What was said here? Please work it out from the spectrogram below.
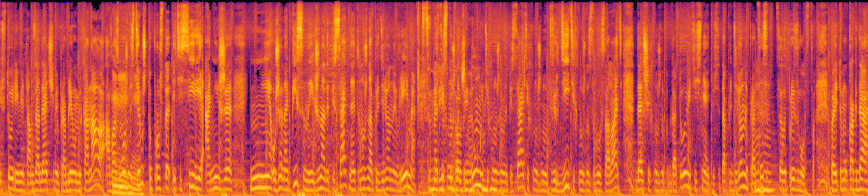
историями, там, задачами, проблемами канала, а возможно, с тем, что просто эти серии, они же не уже написаны, их же надо писать, на это нужно определенное время. То есть Сценаристы их нужно должны. придумать, их нужно написать, их нужно утвердить, их нужно согласовать, дальше их нужно подготовить и снять. То есть это определенный процесс, это целое производство. Поэтому, когда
